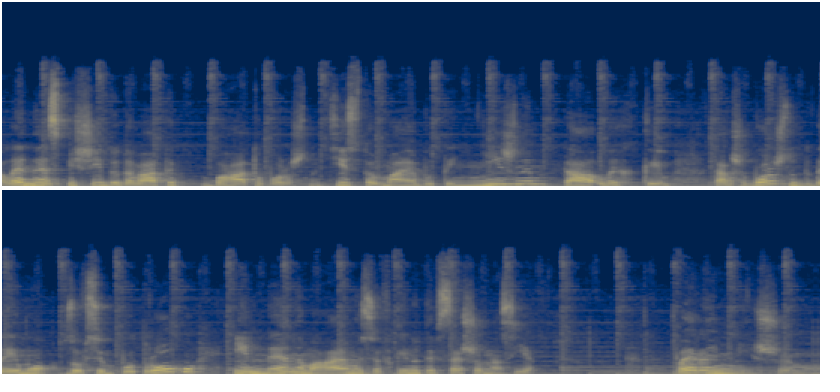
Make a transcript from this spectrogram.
але не спішіть додавати багато борошна. Тісто має бути ніжним та легким. Так що борошно додаємо зовсім потроху і не намагаємося вкинути все, що в нас є. Перемішуємо.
